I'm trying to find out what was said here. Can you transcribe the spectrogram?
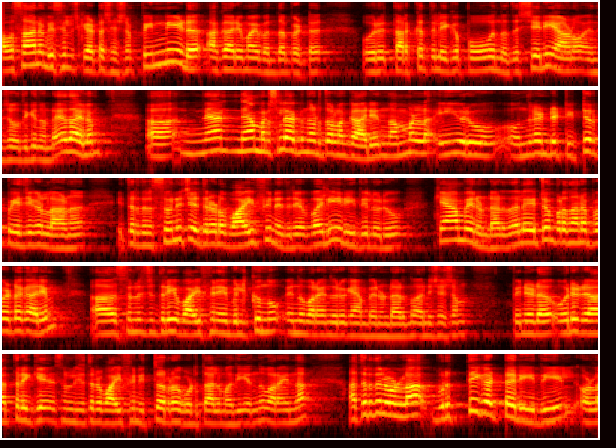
അവസാന വിസിൽ കേട്ട ശേഷം പിന്നീട് ആ അക്കാര്യവുമായി ബന്ധപ്പെട്ട് ഒരു തർക്കത്തിലേക്ക് പോകുന്നത് ശരിയാണോ എന്ന് ചോദിക്കുന്നുണ്ട്. ഏതായാലും ഞാൻ ഞാൻ മനസ്സിലാക്കുന്നിടത്തോളം കാര്യം നമ്മൾ ഈ ഒരു ഒന്ന് രണ്ട് ട്വിറ്റർ പേജുകളിലാണ് ഇത്തരത്തിൽ സുനിൽ ഛേത്രിയുടെ വൈഫിനെതിരെ വലിയ രീതിയിലൊരു ക്യാമ്പയിൻ ഉണ്ടായിരുന്നു അതിൽ ഏറ്റവും പ്രധാനപ്പെട്ട കാര്യം സുനിൽ ഛേത്രി വൈഫിനെ വിൽക്കുന്നു എന്ന് പറയുന്ന ഒരു ക്യാമ്പയിൻ ഉണ്ടായിരുന്നു. അതിനുശേഷം പിന്നീട് ഒരു രാത്രിക്ക് സുനിൽ ചിത്ര വൈഫിന് ഇത്ര രൂപ കൊടുത്താൽ മതി എന്ന് പറയുന്ന അത്തരത്തിലുള്ള വൃത്തികെട്ട രീതിയിൽ ഉള്ള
